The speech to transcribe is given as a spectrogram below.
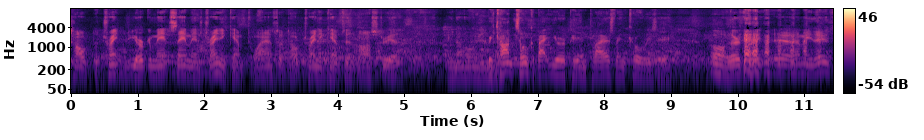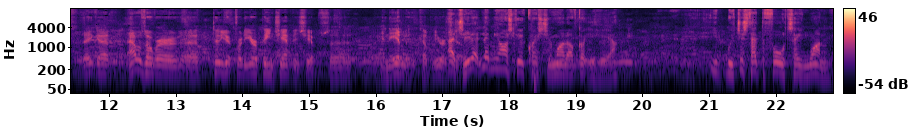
taught the train, Jurgen Man, Sandman's training camp twice. I taught training camps in Austria. You know, and, We can't talk about European players when Corey's here. Oh, they're great. yeah, I mean, they they got. I was over uh, two year for the European Championships uh, in Italy a couple of years Actually, ago. let, let me ask you a question while I've got you here. You, we've just had the 14 1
